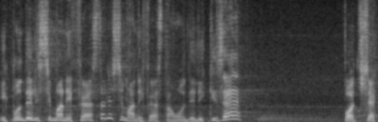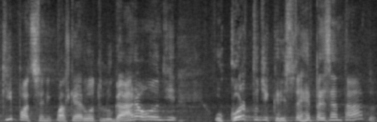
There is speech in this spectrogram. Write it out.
E quando ele se manifesta, ele se manifesta onde ele quiser. Pode ser aqui, pode ser em qualquer outro lugar onde o corpo de Cristo é representado.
